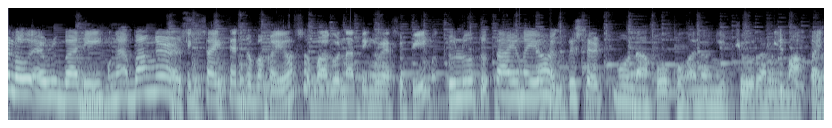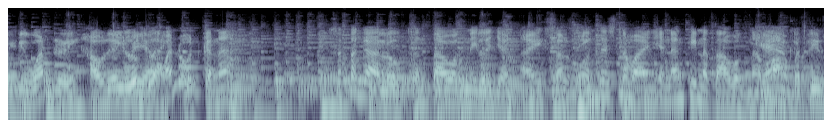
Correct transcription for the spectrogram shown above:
Hello everybody! Mga bangers! Excited na ba kayo sa bago nating recipe? Magluluto tayo ngayon. Nag-research muna ako kung anong itsura ng mackerel. You might be wondering how they look Kaya, like. Manood ka na. Sa Tagalog, ang tawag nila dyan ay salmon. Sa English naman, yan ang tinatawag na yeah, mackerel. but is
